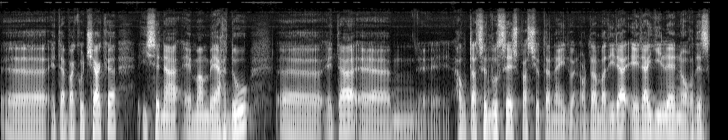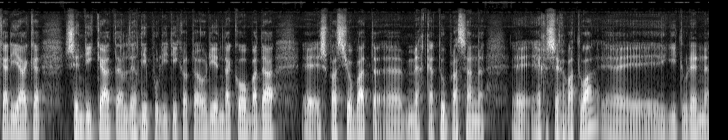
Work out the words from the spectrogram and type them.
eta bako txak izena eman behar du, eta hautatzen du ze espazioetan nahi duen. Orduan badira, eragilen ordezkariak, sindikat, alderdi politiko eta horiendako bada eh, espazio bat eh, merkatu plazan eh, erreserbatua, eh, egituren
